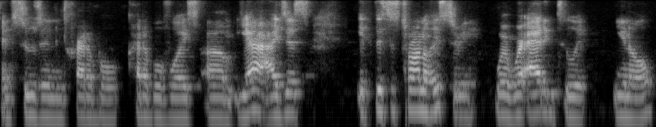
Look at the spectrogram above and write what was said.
and Susan, incredible, incredible voice. Um, yeah, I just it, this is Toronto history where we're adding to it. You know,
